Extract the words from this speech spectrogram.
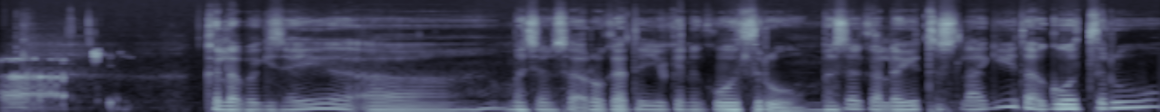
Ah, okay. Kalau bagi saya uh, Macam Ustaz Rul kata You kena go through Pasal kalau you selagi you tak go through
